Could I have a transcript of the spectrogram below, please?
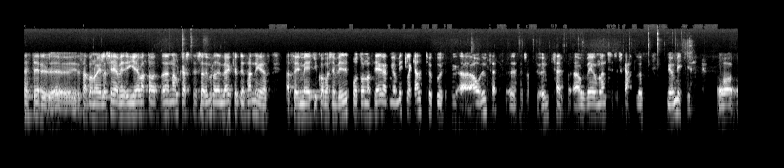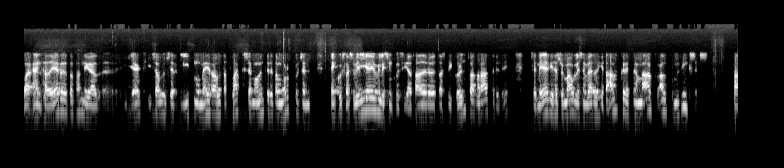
þetta er, uh, það eiginlega að segja, við, ég hef alltaf að nálgast þessa umræðum veggjöldin þannig að, að þau með ekki koma sem viðbót og þegar mjög mikla gjaldtöku á umferð, þess að umferð á vegum landsins er skattlöð mjög mikil. Og, og, en það er þetta þannig að uh, ég í sjálfum sér lít nú meira á þetta plagg sem á undir þetta morgun sem einhvers slags vilja yfirlýsingu því að það eru þetta slík grundvallar atriði sem er í þessu máli sem verður ekkit afgreitt með af, afkomu þingsins. Þá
